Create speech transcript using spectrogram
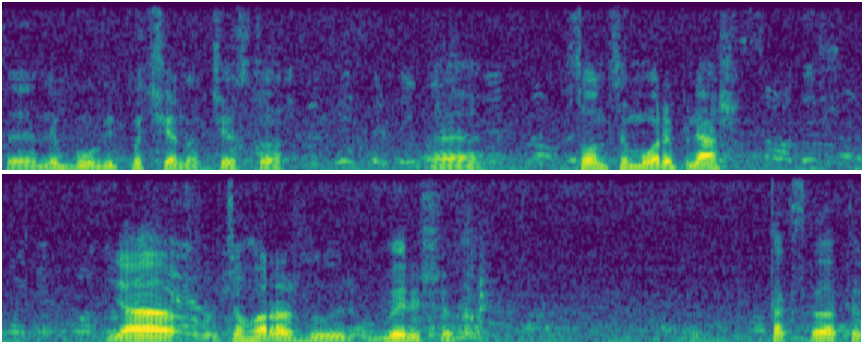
це не був відпочинок, чисто е, сонце, море, пляж. Я цього разу вирішив, так сказати,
